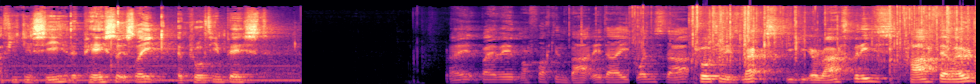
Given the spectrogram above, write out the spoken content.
if you can see, the paste looks like, the protein paste. Right, by the way, my fucking battery died. Once that protein is mixed, you get your raspberries, half the amount,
